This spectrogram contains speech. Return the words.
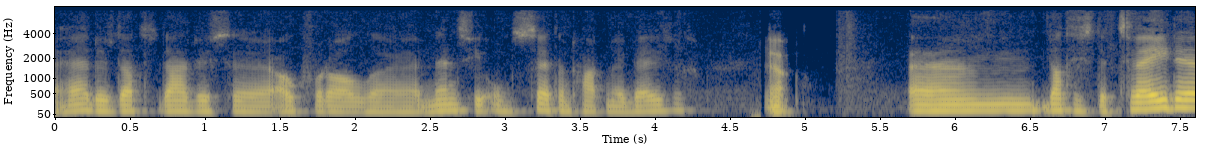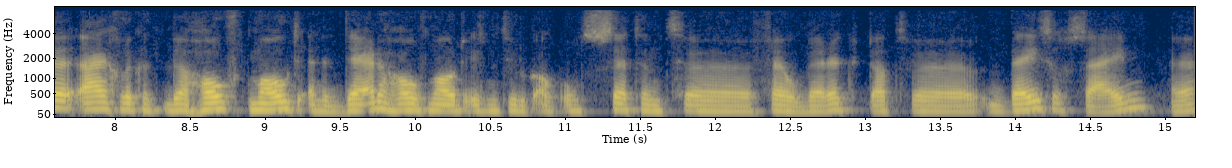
hè, dus dat, daar is uh, ook vooral Nancy ontzettend hard mee bezig. Ja. Um, dat is de tweede, eigenlijk de hoofdmoot. En de derde hoofdmoot is natuurlijk ook ontzettend uh, veel werk. Dat we bezig zijn hè,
